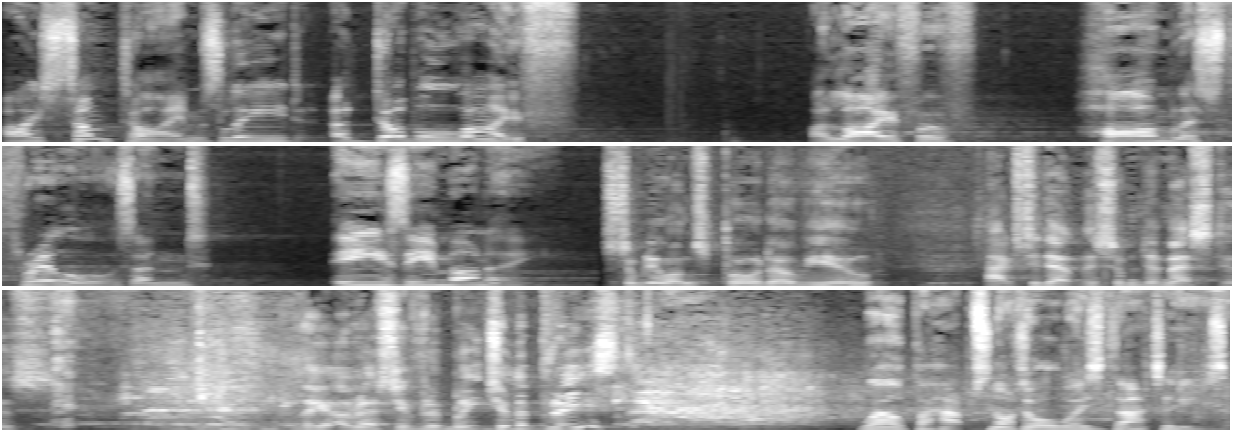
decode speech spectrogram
I sometimes lead a double life. A life of harmless thrills and easy money. Somebody once poured over you accidentally some domestos. they got arrested for a breach of the priest. Well, perhaps not always that easy.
